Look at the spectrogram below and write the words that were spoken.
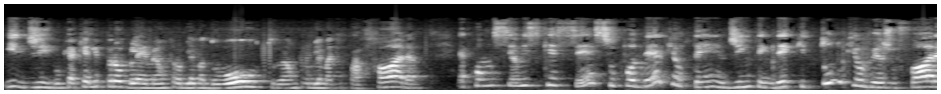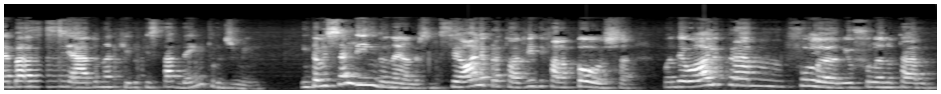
e digo que aquele problema é um problema do outro, é um problema que está fora, é como se eu esquecesse o poder que eu tenho de entender que tudo que eu vejo fora é baseado naquilo que está dentro de mim. Então isso é lindo, né, Anderson? Você olha para a tua vida e fala, poxa, quando eu olho para fulano e o fulano está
